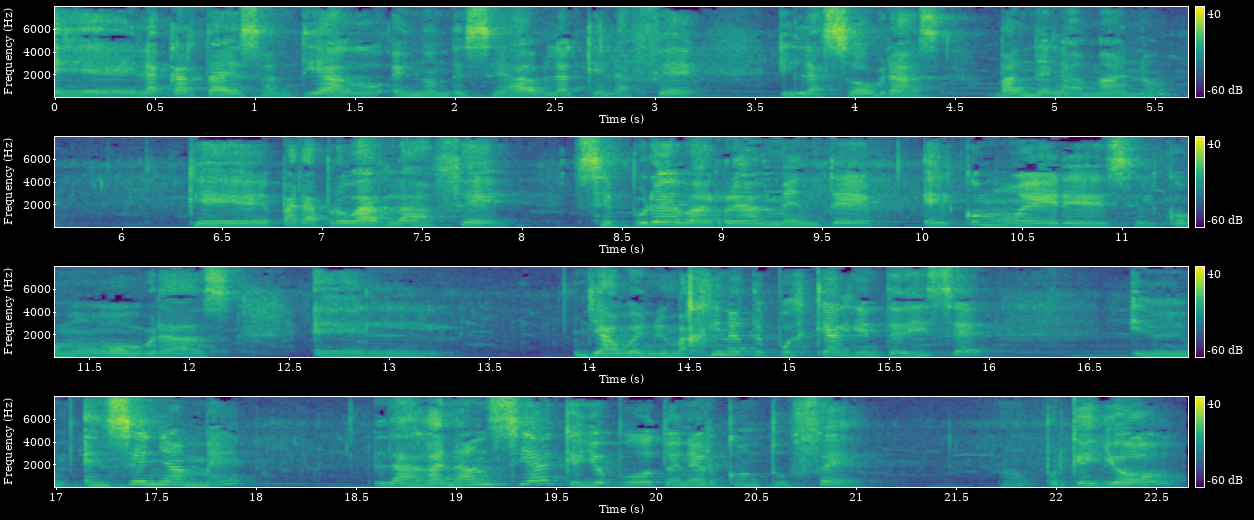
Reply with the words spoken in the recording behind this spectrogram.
eh, en la carta de Santiago en donde se habla que la fe y las obras van de la mano? Que para probar la fe se prueba realmente el cómo eres, el cómo obras, el... Ya bueno, imagínate pues que alguien te dice, enséñame la ganancia que yo puedo tener con tu fe, porque yo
